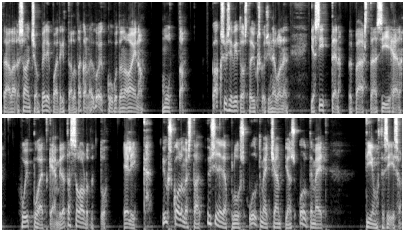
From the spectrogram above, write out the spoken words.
Täällä Sanchon pelipaitakin täällä takana roikkuu kuten aina. Mutta 295 194. Ja sitten me päästään siihen huippuhetkeen, mitä tässä on odotettu. Eli 1 394 plus Ultimate Champions Ultimate Team of the Season.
